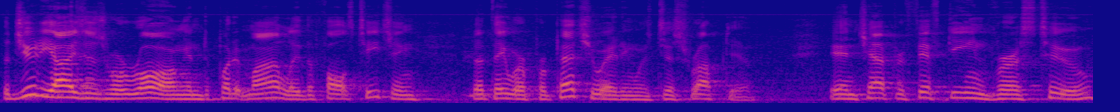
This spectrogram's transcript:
The Judaizers were wrong, and to put it mildly, the false teaching that they were perpetuating was disruptive. In chapter 15, verse 2,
